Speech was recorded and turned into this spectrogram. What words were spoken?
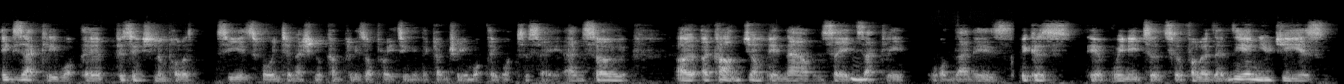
exactly what their position and policy is for international companies operating in the country and what they want to say. And so I, I can't jump in now and say mm. exactly mm. what that is because you know, we need to, to follow that. The NUG has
